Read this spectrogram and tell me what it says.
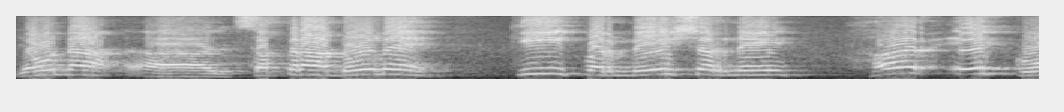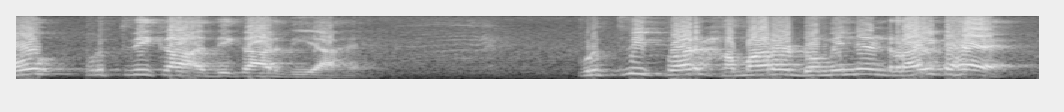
यमुना सत्रह दो में कि परमेश्वर ने हर एक को पृथ्वी का अधिकार दिया है। पृथ्वी पर हमारा डोमिनेंट राइट है।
